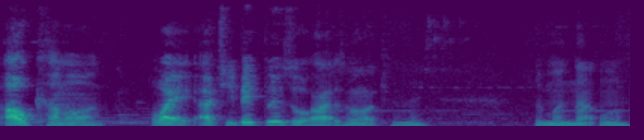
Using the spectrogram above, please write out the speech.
Oh, come on. Wait, actually, Big Blue's alright as well, actually. Don't mind that one.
